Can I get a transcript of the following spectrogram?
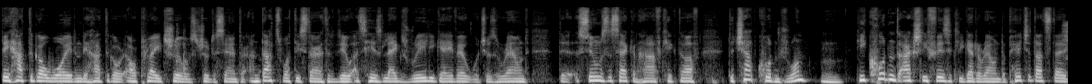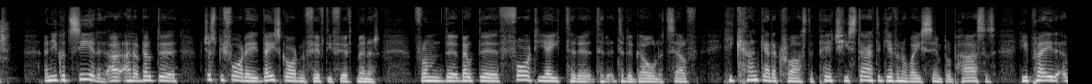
They had to go wide and they had to go or play through us through the centre, and that's what they started to do as his legs really gave out, which was around the, as soon as the second half kicked off. The chap couldn't run; he couldn't actually physically get around the pitch at that stage, and you could see it at, at about the just before they, they scored in the fifty fifth minute, from the about the forty eight to the, to the to the goal itself. He can't get across the pitch. He started giving away simple passes. He played uh,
